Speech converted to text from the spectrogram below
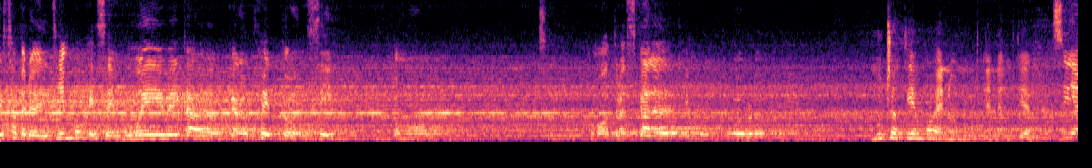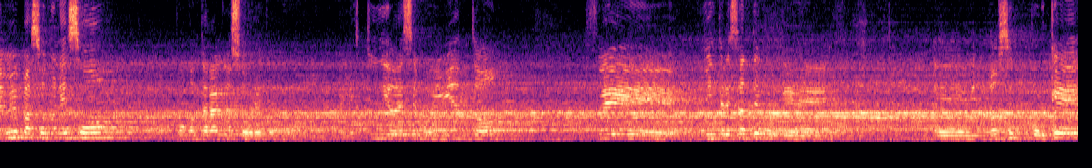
eso, pero el tiempo que se mueve cada, cada objeto en sí, como, como otra escala de tiempo en tu obra. Muchos tiempos en un, en un tiempo. Sí, a mí me pasó con eso, puedo contar algo sobre como el estudio de ese movimiento. Fue muy interesante porque eh, no sé por qué,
